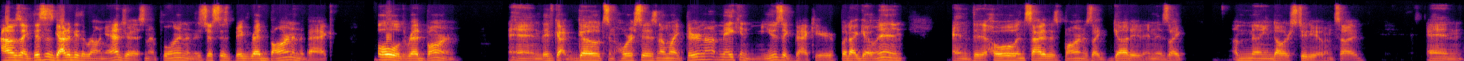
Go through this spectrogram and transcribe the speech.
i was like this has got to be the wrong address. And i pull in and there's just this big red barn in the back old red barn. And they've got goats and horses and i'm like they're not making music back here. But i go in and the whole inside of this barn is like gutted and is like a million dollar studio inside. And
